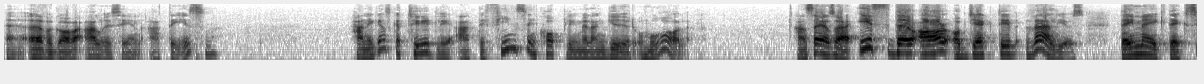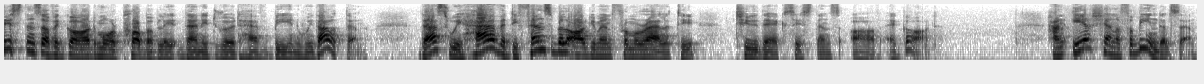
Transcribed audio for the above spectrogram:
eh, övergav aldrig sin ateism. Han är ganska tydlig att det finns en koppling mellan Gud och moralen. Han säger så här, If there are objective values they make the existence of a God more probably than it would have been without them. Thus we have a defensible argument from morality to the existence of a God. Han erkänner förbindelsen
